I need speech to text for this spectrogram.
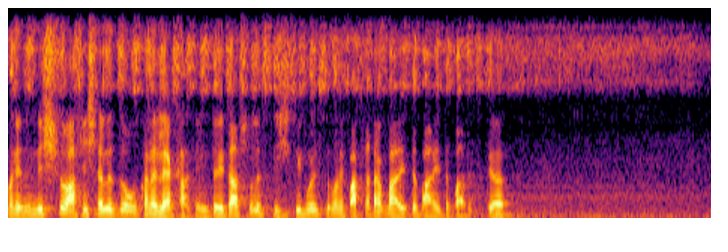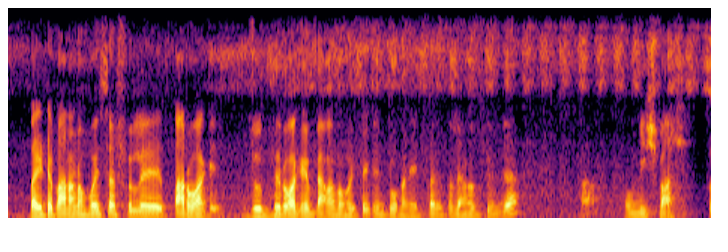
মানে উনিশশো আশি সালে তো ওখানে লেখা, কিন্তু এটা আসলে সৃষ্টি হয়েছে মানে বাসাটা বাড়িতে বাড়িতে বাড়িতে বাড়িটা বানানো হয়েছে আসলে তারও আগে, যুদ্ধেরও আগে বানানো হয়েছে, কিন্তু ওখানে স্থাপিত লেখা হচ্ছে যে উনিশশো আশি। তো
